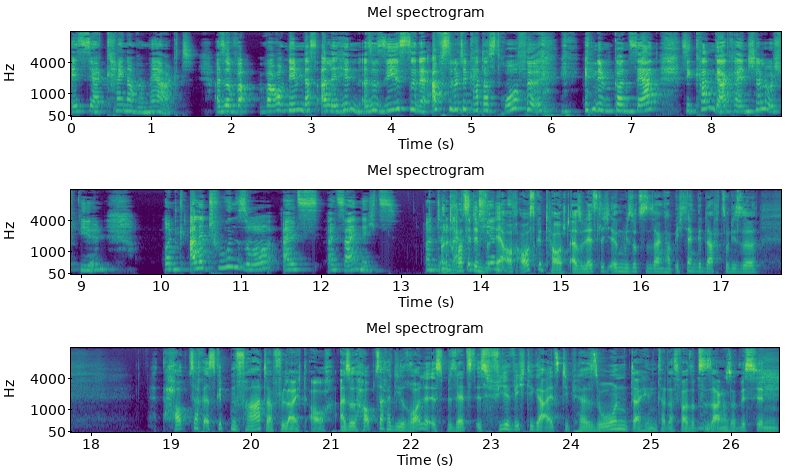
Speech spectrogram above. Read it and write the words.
es ja keiner bemerkt. Also wa warum nehmen das alle hin? Also sie ist so eine absolute Katastrophe in dem Konzert. Sie kann gar kein Cello spielen. Und alle tun so, als, als sei nichts. Und, und, und trotzdem wird er auch ausgetauscht. Also letztlich irgendwie sozusagen habe ich dann gedacht, so diese, Hauptsache, es gibt einen Vater vielleicht auch. Also Hauptsache, die Rolle ist besetzt, ist viel wichtiger als die Person dahinter. Das war sozusagen mhm. so ein bisschen,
